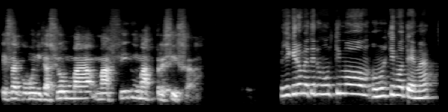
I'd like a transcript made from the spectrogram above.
esa comunicación más, más fina y más precisa. Oye, quiero meter un último, un último tema.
